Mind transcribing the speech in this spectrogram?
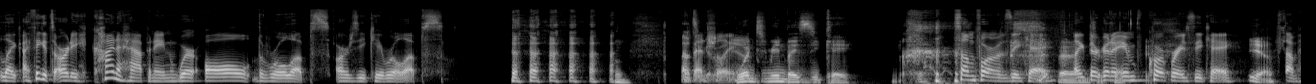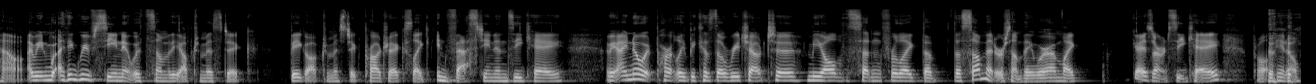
like I think it's already kind of happening where all the rollups are zk rollups. Eventually. What do you mean by zk? some form of zk. like they're going to incorporate zk. Yeah. Somehow. I mean, I think we've seen it with some of the optimistic, big optimistic projects like investing in zk. I mean, I know it partly because they'll reach out to me all of a sudden for like the the summit or something where I'm like, guys aren't ZK, but you know,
